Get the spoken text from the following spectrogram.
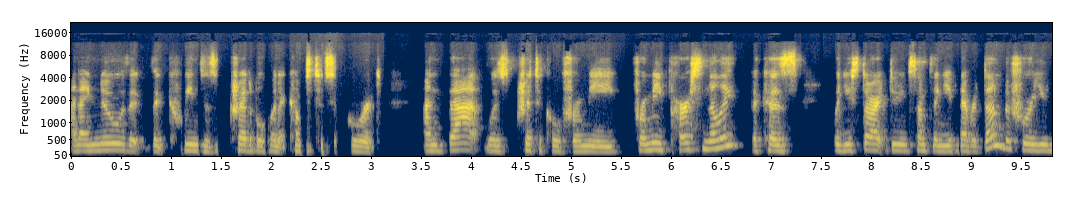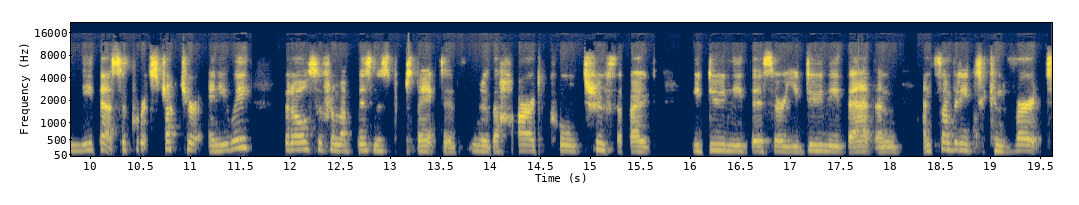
And I know that the Queen's is incredible when it comes to support. And that was critical for me, for me personally, because when you start doing something you've never done before, you need that support structure anyway. But also from a business perspective, you know, the hard, cold truth about you do need this or you do need that. And and somebody to convert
